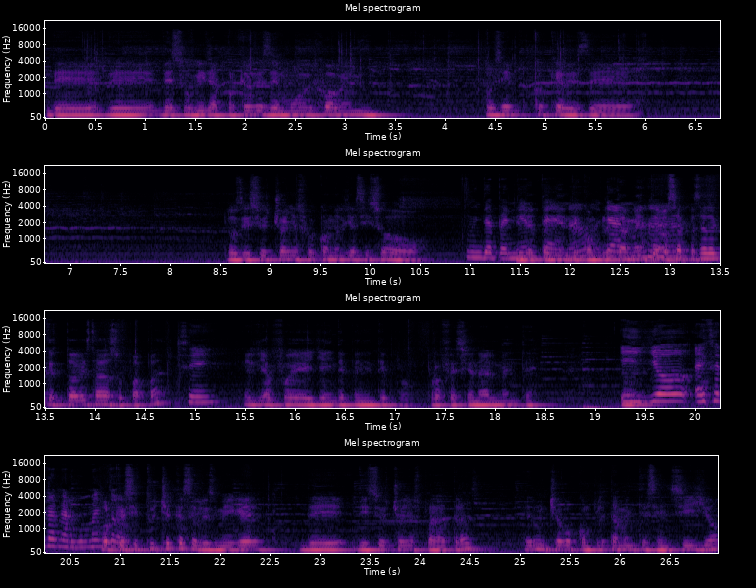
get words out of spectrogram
de, de, de su vida, porque él desde muy joven, pues él creo que desde los 18 años fue cuando él ya se hizo Independiente, independiente completamente. o sea, a pesar de que todavía estaba su papá, sí. él ya fue ya independiente profesionalmente. Y yo, ese era mi argumento. Porque si tú checas a Luis Miguel de 18 años para atrás, era un chavo completamente sencillo.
